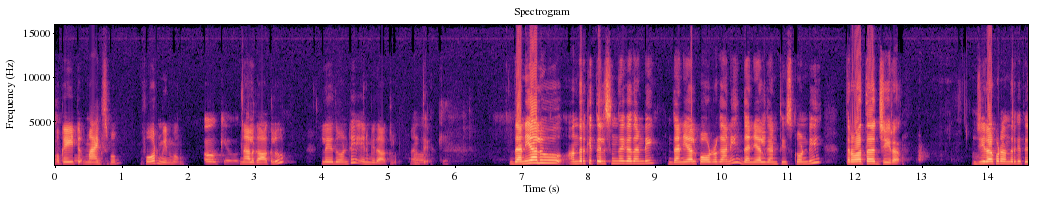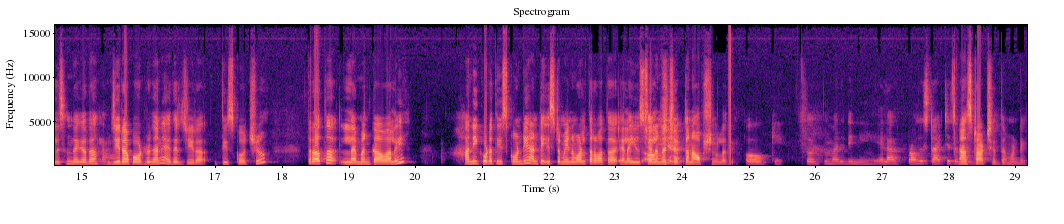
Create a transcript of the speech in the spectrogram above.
ఒక eight maximum four minimum okay నాలుగు ఆకులు లేదు అంటే ఎనిమిది ఆకులు అంతే. ధనియాలు అందరికీ తెలిసిందే కదండి. ధనియాల పౌడర్ కానీ ధనియాలు కానీ తీసుకోండి. తర్వాత జీరా. జీరా కూడా అందరికీ తెలిసిందే కదా. జీరా పౌడర్ కానీ అయితే జీరా తీసుకోవచ్చు. తర్వాత లెమన్ కావాలి. హనీ కూడా తీసుకోండి. అంటే ఇష్టమైన వాళ్ళు తర్వాత ఎలా యూజ్ Optional. చెప్తాను. ఆప్షనల్ అది. ఓకే. సో మరి దీన్ని ఎలా ప్రాసెస్ స్టార్ట్ చేసే స్టార్ట్ చేద్దామండి.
